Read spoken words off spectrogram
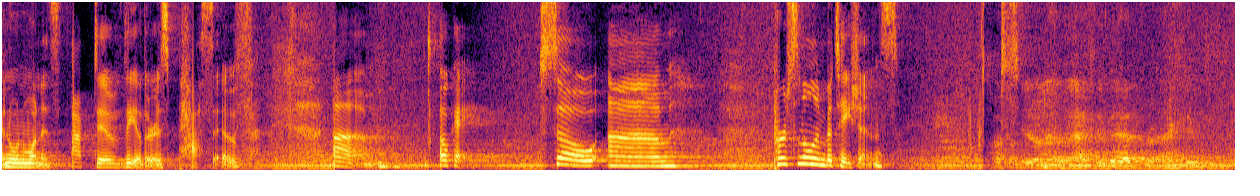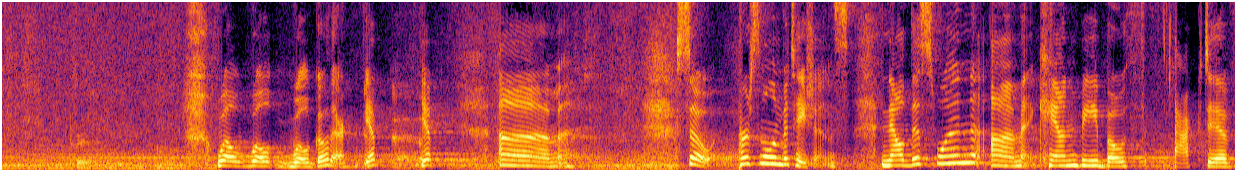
and when one is active, the other is passive. Um, okay. So, um, personal invitations. How come you don't have an active ad for an active person? Well, we'll we'll go there. Yep, yep. Um, so, personal invitations. Now, this one um, can be both active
